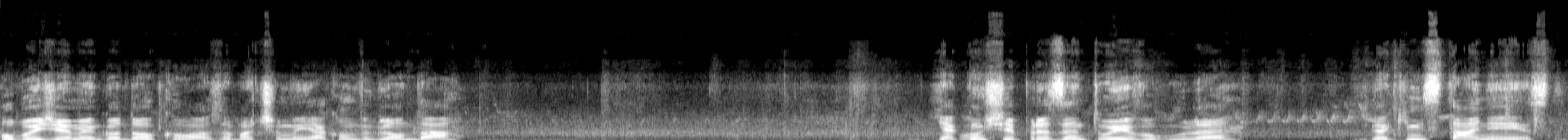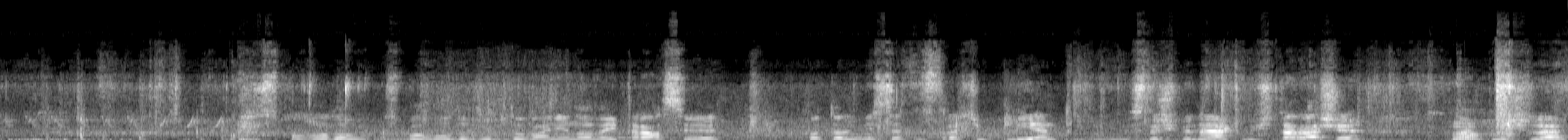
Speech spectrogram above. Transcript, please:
obejdziemy go dookoła, zobaczymy jak on wygląda. Jak on się prezentuje w ogóle, w jakim stanie jest. Z powodu, z powodu wybudowania nowej trasy hotel niestety stracił klientów. Jesteśmy na jakimś tarasie, No. myślę.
